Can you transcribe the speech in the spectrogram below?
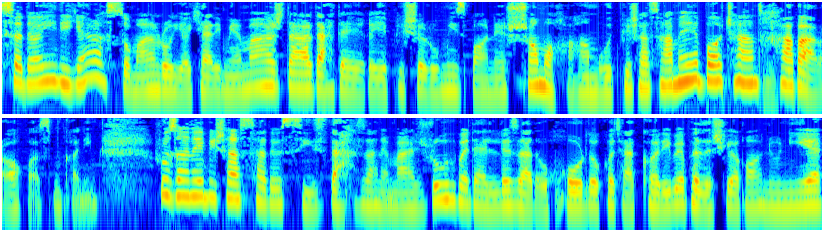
صدایی دیگر است و من رویا کریمی مرج در ده دقیقه پیش رو میزبان شما خواهم بود. پیش از همه با چند خبر آغاز می‌کنیم. روزانه بیش از 113 زن مجروح به دلیل زد و خورد و کتککاری به پزشکی قانونی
